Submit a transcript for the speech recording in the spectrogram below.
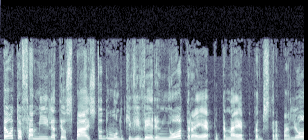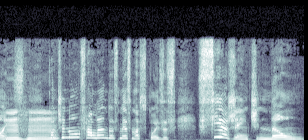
Então, a tua família, teus pais, todo mundo que viveram em outra época, na época dos trapalhões, uhum. continuam falando as mesmas coisas. Se a gente não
